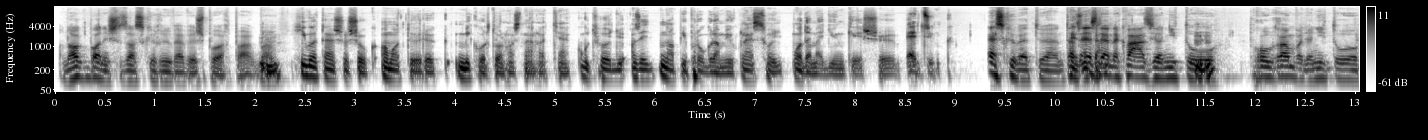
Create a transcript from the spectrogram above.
a NAK-ban és az azt körülvevő sportparkban. Hmm. Hivatásosok, amatőrök mikortól használhatják? Úgyhogy az egy napi programjuk lesz, hogy oda megyünk és edzünk. Ezt követően. Tehát ez, ez lenne kvázi a nyitó hmm. program, vagy a nyitó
